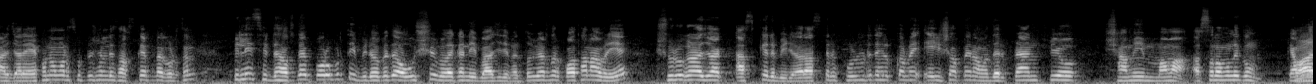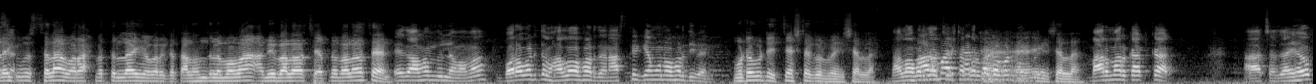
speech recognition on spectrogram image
আর যারা এখনও আমার ছোট্ট চ্যানেলটি সাবস্ক্রাইব না করছেন প্লিজ হিট সাবস্ক্রাইব পরবর্তী ভিডিও পেতে অবশ্যই বেলাইকানটি বাজিয়ে দেবেন। তো ভিউয়ার্স আর কথা না বাড়িয়ে শুরু করা যাক আজকের ভিডিও আর আজকের ফুল ভিডিওতে হেল্প করবে এই শপের আমাদের প্রাণ প্রিয় শামীম মামা। আসসালামু আলাইকুম। ওয়ালাইকুম আসসালাম রাহমাতুল্লাহি ওয়া বারাকাতুহু। আলহামদুলিল্লাহ মামা আমি ভালো আছি। আপনি ভালো আছেন? এই তো আলহামদুলিল্লাহ মামা বরাবরই তো ভালো অফার দেন। আজকে কেমন অফার দিবেন? মোটামুটি চেষ্টা করব ইনশাআল্লাহ ভালো অফার দেওয়ার চেষ্টা করবেন? হ্যাঁ, ইনশাআল্লাহ মারমার কাট কাট। আচ্ছা যাই হোক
